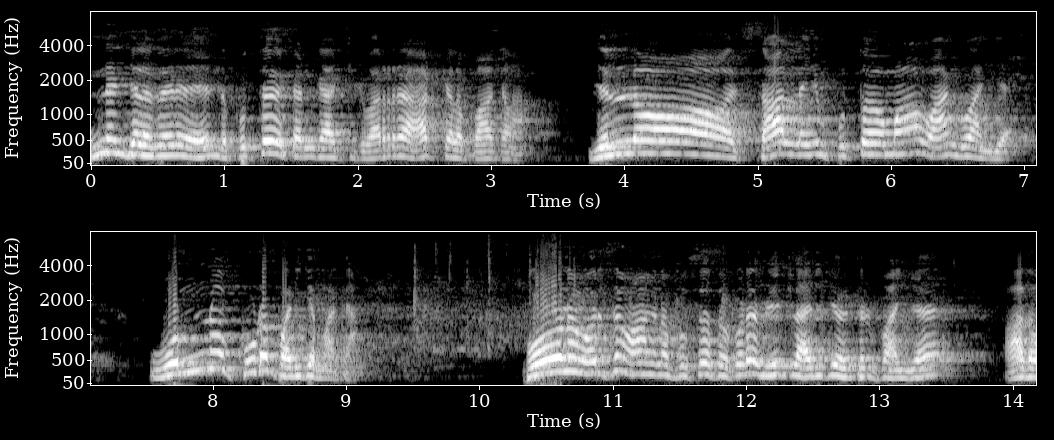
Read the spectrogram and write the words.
இன்னும் சில பேர் இந்த புத்தக கண்காட்சிக்கு வர்ற ஆட்களை பார்க்கலாம். எல்லா ஸ்டால்லையும் புத்தகமாக வாங்குவாங்க. ஒன்றும் கூட படிக்க மாட்டான். போன வருஷம் வாங்கின புத்தகத்தை கூட வீட்டில் அடுக்கி வச்சுருப்பாங்க. அதை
